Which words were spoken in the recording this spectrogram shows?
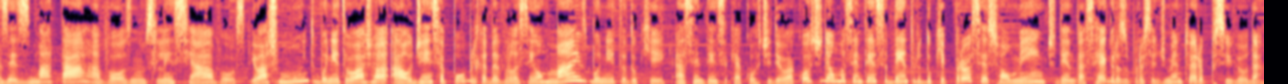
às vezes, matar a voz, não silenciar a voz. Eu acho muito bonito, eu acho a audiência pública da Vila Senhor mais bonita do que a sentença que a corte deu. A corte deu uma sentença dentro do que processualmente, dentro das regras do procedimento, era possível dar.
